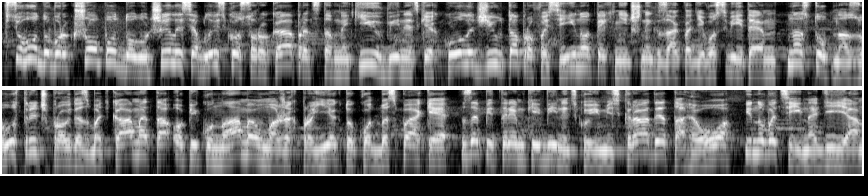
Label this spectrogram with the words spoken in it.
Всього до воркшопу долучилися близько 40 представників вінницьких коледжів та професійно-технічних закладів освіти. Наступна зустріч пройде з батьками та опікунами в межах проєкту Код безпеки за підтримки Вінницької міськради та ГО Інноваційна дія.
